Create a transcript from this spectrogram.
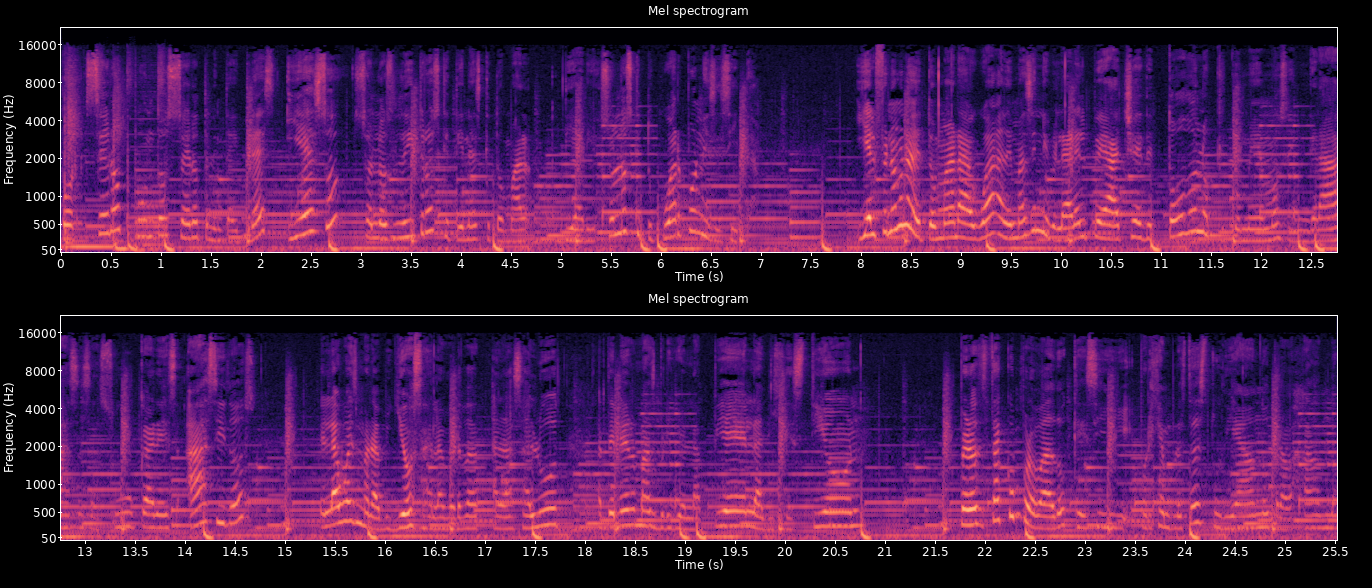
por 0.033 y eso son los litros que tienes que tomar diario, son los que tu cuerpo necesita. Y el fenómeno de tomar agua, además de nivelar el pH de todo lo que comemos en grasas, azúcares, ácidos, el agua es maravillosa, la verdad, a la salud, a tener más brillo en la piel, la digestión, pero está comprobado que si, por ejemplo, estás estudiando, trabajando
